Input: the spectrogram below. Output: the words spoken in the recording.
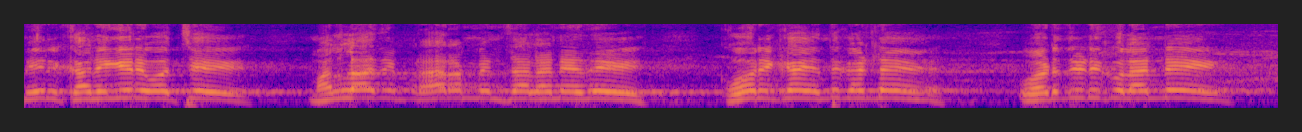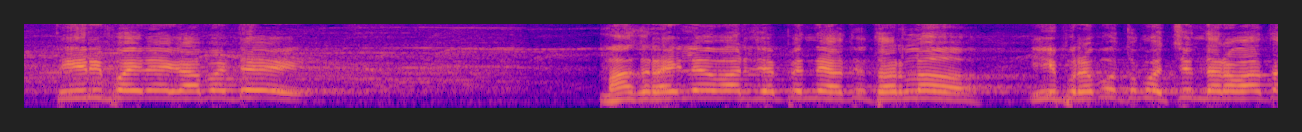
మీరు కనిగిరి వచ్చి మళ్ళా అది ప్రారంభించాలనేది కోరిక. ఎందుకంటే ఒడిదిడుకులన్నీ తీరిపోయినాయి కాబట్టి మాకు రైల్వే వారు చెప్పింది అతి త్వరలో ఈ ప్రభుత్వం వచ్చిన తర్వాత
